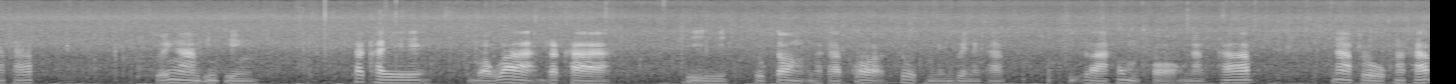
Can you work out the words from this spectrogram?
นะครับ สวยงามจริงๆ ถ้าใครบอกว่าราคาดีถูกต้องนะครับ ก็ช่วยคอมเมนต์ด้วยนะครับศิลาหุ้มทองนะครับ หน้าปลูกนะครับ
